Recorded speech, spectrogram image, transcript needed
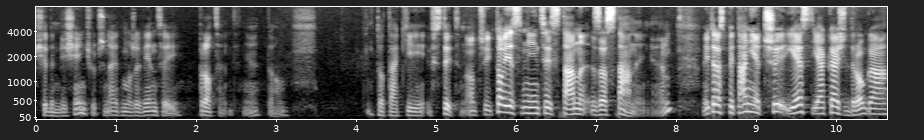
70 czy nawet może więcej procent. Nie? To, to taki wstyd. No, czyli to jest mniej więcej stan za stany. Nie? No i teraz pytanie, czy jest jakaś droga,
